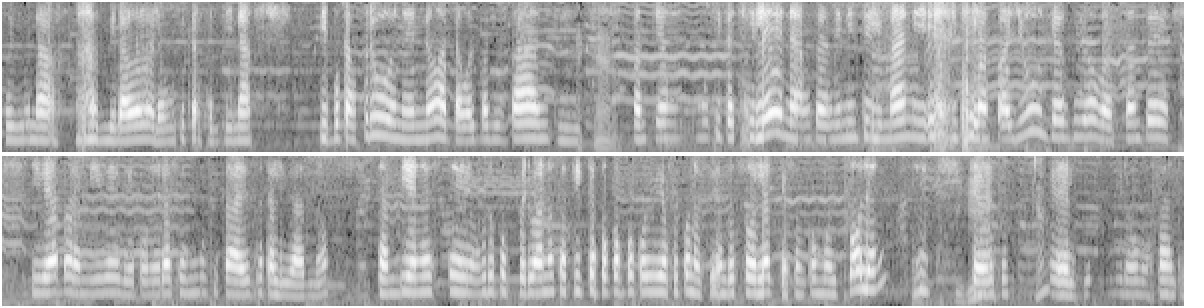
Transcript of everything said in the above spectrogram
soy una admiradora de la música argentina tipo Cafrune, ¿no? Atahualpa Yupanqui, Ah, claro. también música chilena, también Inti Limani y Quilapayún, que ha sido bastante idea para mí de, de poder hacer música de esa calidad, ¿no? También este grupos peruanos aquí que poco a poco yo fui conociendo sola, que son como el Polen, que es Ah. que el miro bastante.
